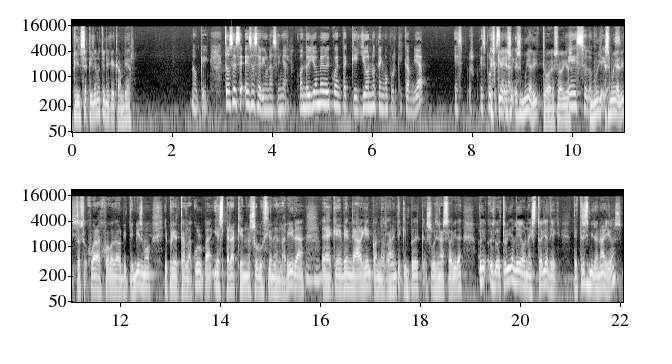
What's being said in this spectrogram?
piensa que ya no tiene que cambiar. Ok. Entonces, esa sería una señal. Cuando yo me doy cuenta que yo no tengo por qué cambiar, es, es, que es, muy adicto eso, es, muy, es muy adicto jugar al juego del victimismo y proyectar la culpa y esperar que no solucionen la vida eh, que venga alguien cuando realmente quien puede solucionarse la vida el otro día leo una historia de, de tres millonarios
